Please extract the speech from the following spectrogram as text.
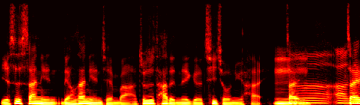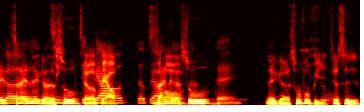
也是三年两三年前吧，就是他的那个气球女孩，在在在那个苏得标在那个苏对。那个苏富比，就是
